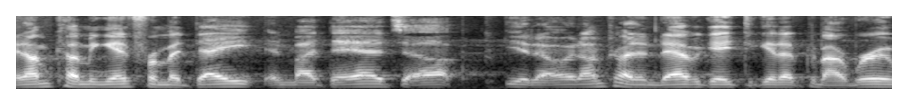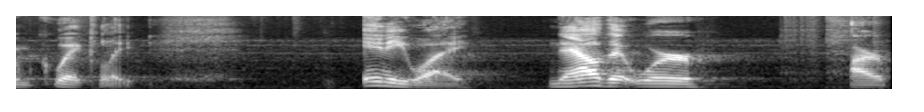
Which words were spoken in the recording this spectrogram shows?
and I'm coming in from a date, and my dad's up, you know, and I'm trying to navigate to get up to my room quickly. Anyway, now that we're our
